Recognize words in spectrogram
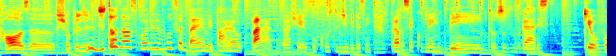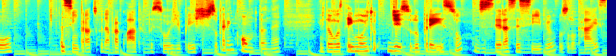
rosa, chopp de, de, todas as cores você bebe e paga barato. Então achei o custo de vida assim, para você comer bem, todos os lugares que eu vou, assim, pratos que dá para quatro pessoas de peixe super em conta, né? Então eu gostei muito disso, do preço, de ser acessível os locais.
